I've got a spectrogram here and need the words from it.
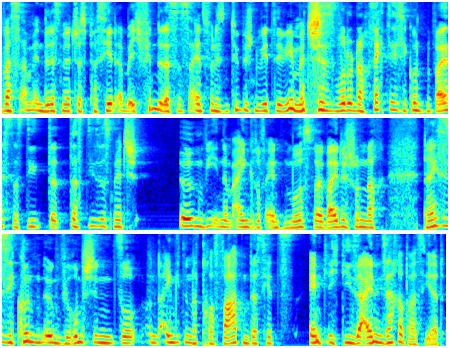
was am Ende des Matches passiert, aber ich finde, das ist eins von diesen typischen WCW-Matches, wo du nach 60 Sekunden weißt, dass, die, dass dieses Match irgendwie in einem Eingriff enden muss, weil beide schon nach 30 Sekunden irgendwie rumstehen so, und eigentlich nur noch darauf warten, dass jetzt endlich diese eine Sache passiert.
